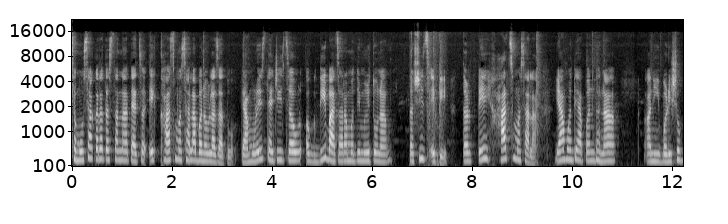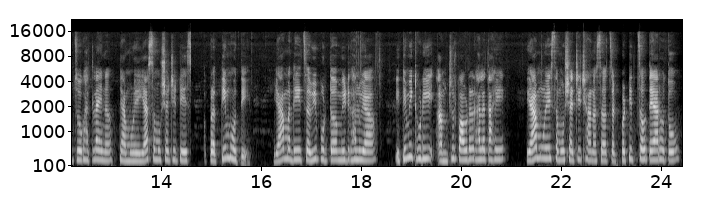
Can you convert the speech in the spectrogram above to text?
समोसा करत असताना त्याचं एक खास मसाला बनवला जातो. त्यामुळेच त्याची चव अगदी बाजारामध्ये मिळतो ना तशीच येते. तर ते हाच मसाला. यामध्ये आपण धना आणि बडीशोप जो घातला आहे ना त्यामुळे या समोशाची टेस्ट अप्रतिम होते. यामध्ये चवीपुरतं मीठ घालूया. इथे मी थोडी आमचूर पावडर घालत आहे. यामुळे समोशाची छान असं चटपटीत चव तयार होतो.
